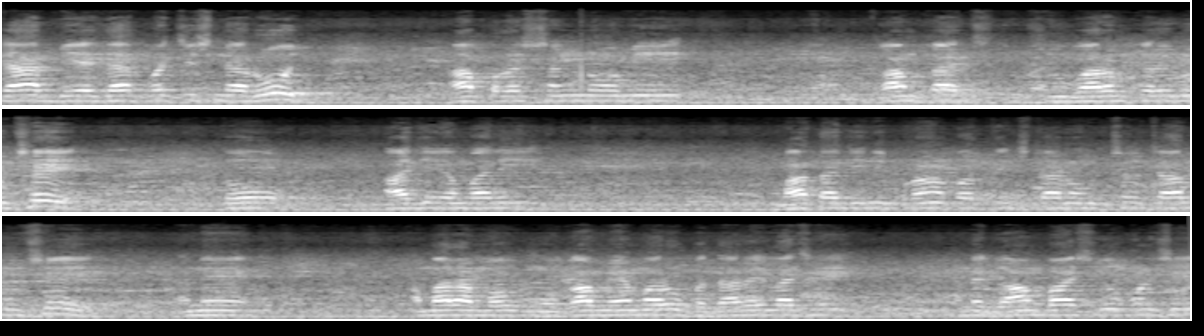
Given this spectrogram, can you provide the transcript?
ચાર બે હજાર પચીસના રોજ આ પ્રસંગનો અમે કામકાજ શુભારંભ કરેલું છે. તો આજે અમારી માતાજીની પ્રાણ પ્રતિષ્ઠાનો ઉત્સવ ચાલુ છે અને અમારા મોગા મહેમાનો વધારેલા છે અને ગામવાસીઓ પણ છે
